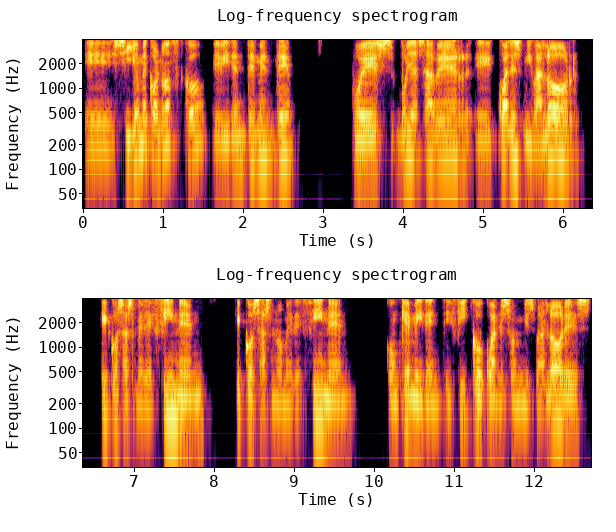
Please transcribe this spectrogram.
Eh, si yo me conozco, evidentemente, pues voy a saber eh, cuál es mi valor, qué cosas me definen, qué cosas no me definen, con qué me identifico, cuáles son mis valores,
